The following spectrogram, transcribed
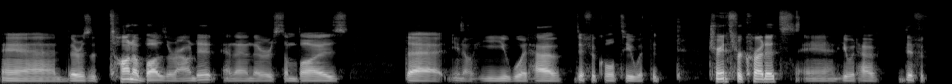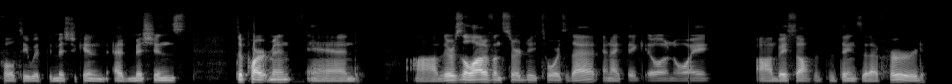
And there was a ton of buzz around it. And then there was some buzz that, you know, he would have difficulty with the transfer credits and he would have difficulty with the Michigan admissions department. And um, there's a lot of uncertainty towards that. And I think Illinois, um, based off of the things that I've heard,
